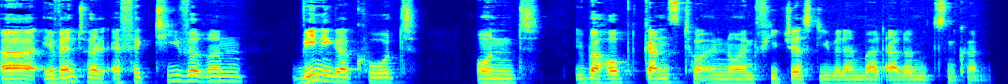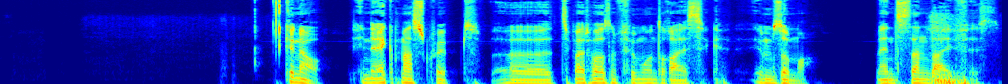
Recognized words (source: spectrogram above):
äh, eventuell effektiveren, weniger Code und überhaupt ganz tollen neuen Features, die wir dann bald alle nutzen können. Genau, in ECMAScript äh, 2035 im Sommer, wenn es dann live ist.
